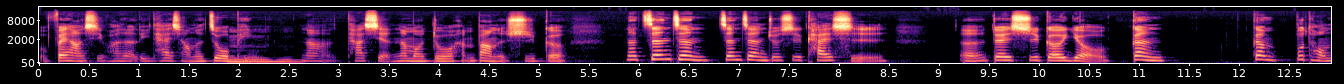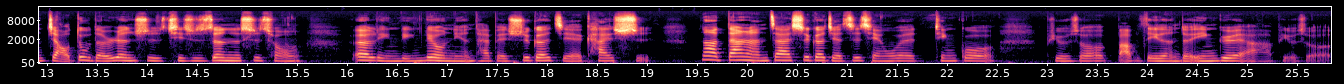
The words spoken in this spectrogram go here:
我非常喜欢的李泰祥的作品，嗯嗯，那他写了那么多很棒的诗歌，那真正真正就是开始，呃，对诗歌有更更不同角度的认识，其实真的是从。二零零六年台北诗歌节开始，那当然在诗歌节之前，我也听过，比如说 Bob Dylan 的音乐啊，比如说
